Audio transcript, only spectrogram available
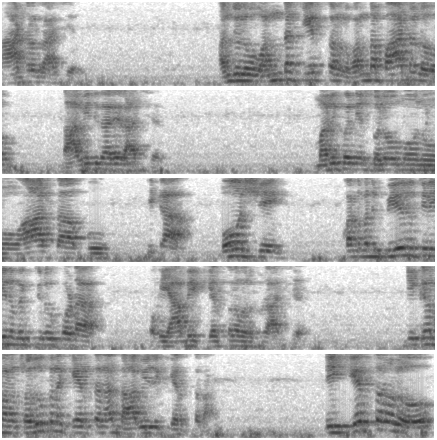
పాటలు రాశారు. అందులో వంద కీర్తనలు వంద పాటలు దావీదు గారే రాశారు. మరికొన్ని సొలోమోను ఆసాపు ఇక మోషే కొంతమంది పేరు తెలియని వ్యక్తులు కూడా ఒక యాభై కీర్తన వరకు రాశారు. ఇక్కడ మనం చదువుకున్న కీర్తన దావీదు కీర్తన. ఈ కీర్తనలో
